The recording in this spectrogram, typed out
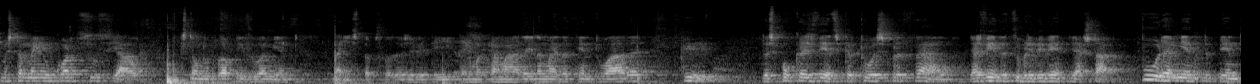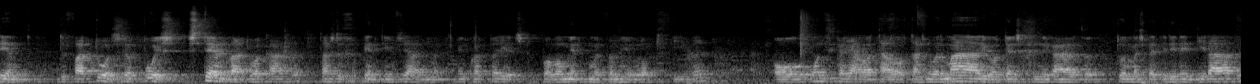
mas também no corte social, a questão do próprio isolamento. Bem, isto para pessoas LGBTI tem uma camada ainda mais acentuada que, das poucas vezes que a tua expressão e às vezes a sobrevivência está puramente dependente de fatores de apoio externos à tua casa, estás de repente enfiado em quatro paredes, provavelmente com uma família opressiva, ou onde se calhar ou estás, ou estás no armário, ou tens que renegar toda uma espécie de identidade.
